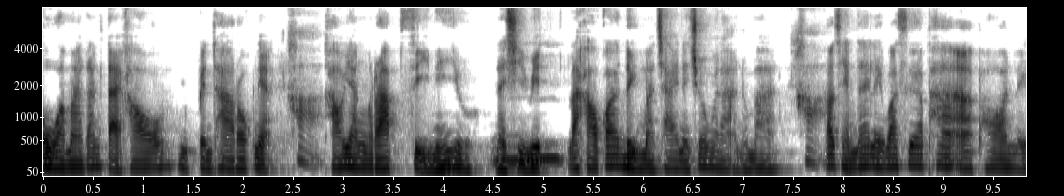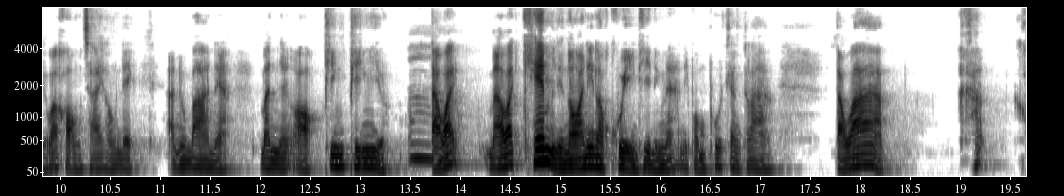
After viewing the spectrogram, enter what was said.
ตัวมาตั้งแต่เขาอยู่เป็นทารกเนี่ยค่ะเขายังรับสีนี้อยู่ในชีวิตอืมและเขาก็ดึงมาใช้ในช่วงเวลาอนุบาลค่ะเราจะเห็นได้เลยว่าเสื้อผ้าอาภรณ์หรือว่าของใช้ของเด็กอนุบาลเนี่ย มันยังออกพิงพิงๆอยู่อ่แต่ว่า แม้ว่าเข้มหรือน้อยนี่เราคุยอีกทีหนึ่งนะอันนี่ผมพูดกลางๆ แต่ว่าค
